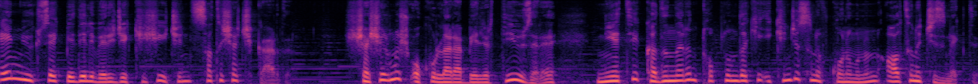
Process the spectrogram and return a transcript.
en yüksek bedeli verecek kişi için satışa çıkardı. Şaşırmış okurlara belirttiği üzere niyeti kadınların toplumdaki ikinci sınıf konumunun altını çizmekti.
